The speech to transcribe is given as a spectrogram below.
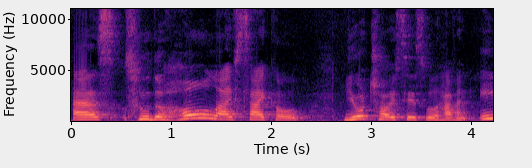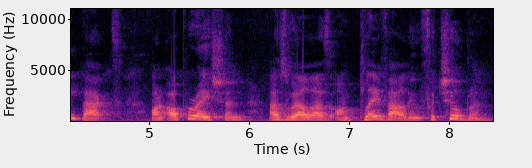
as through the whole life cycle your choices will have an impact on operation as well as on play value for children.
